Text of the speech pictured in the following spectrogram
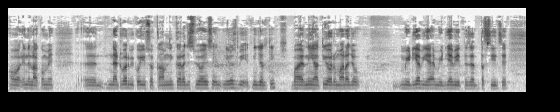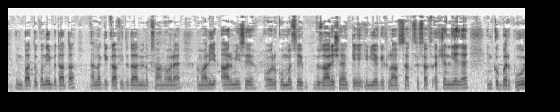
اور ان علاقوں میں نیٹ ورک بھی کوئی اس وقت کام نہیں کر رہا، جس کی وجہ سے نیوز بھی اتنی جلدی باہر نہیں آتی اور ہمارا جو میڈیا بھی ہے، میڈیا بھی اتنے زیادہ تفصیل سے ان باتوں کو نہیں بتاتا، حالانکہ کافی تعداد میں نقصان ہو رہا ہے۔ ہماری آرمی سے اور حکومت سے گزارش ہے کہ انڈیا کے خلاف سخت سے سخت ایکشن لیا جائے، ان کو بھرپور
